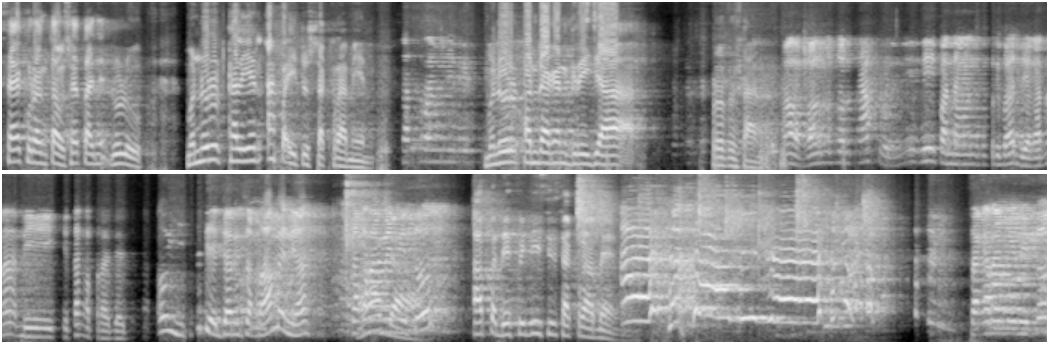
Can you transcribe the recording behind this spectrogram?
saya kurang tahu, saya tanya dulu. Menurut kalian apa itu sakramen? Sakramen. Menurut pandangan gereja Protestan. Oh, kalau menurut aku ini, ini pandanganku pribadi ya karena di kita nggak pernah diajar. Oh iya, kita diajarin sakramen ya. Sakramen Ada. itu Apa definisi sakramen? sakramen itu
